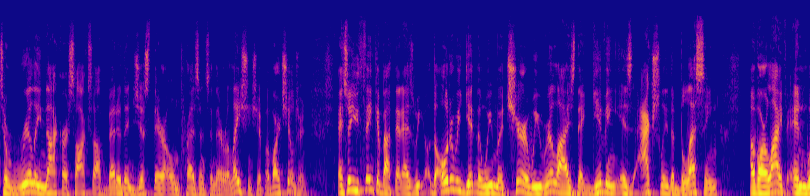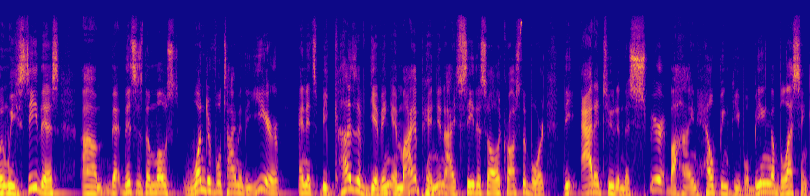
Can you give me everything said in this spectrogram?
to really knock our socks off better than just their own presence and their relationship of our children. And so you think about that as we, the older we get and the we mature, we realize that giving is actually the blessing of our life. And when we see this, um, that this is the most wonderful time of the year, and it's because of giving, in my opinion, I see this all across the board. The attitude and the spirit behind helping people, being a blessing,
